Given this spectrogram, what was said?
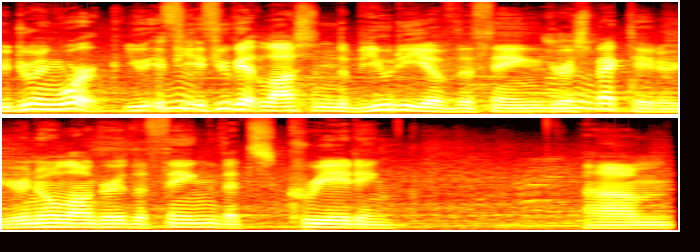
you're doing work. You, if, you, if you get lost in the beauty of the thing, you're a spectator. You're no longer the thing that's creating. Um,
